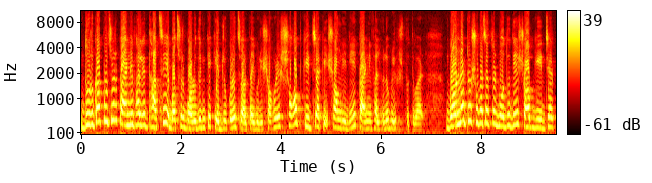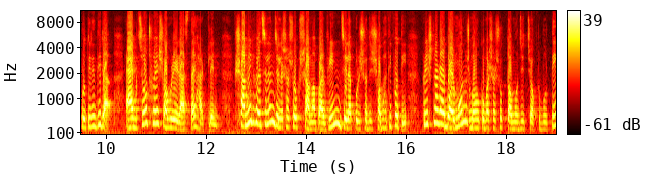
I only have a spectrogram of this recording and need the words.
দুর্গাপুজোর কার্নিভালের ধাঁচে এবছর বড়দিনকে কেন্দ্র করে জলপাইগুড়ি শহরের সব গির্জাকে সঙ্গে নিয়ে কার্নিভাল হলো বৃহস্পতিবার। বর্ণাঢ্য শোভাযাত্রার মধ্য দিয়ে সব গির্জার প্রতিনিধিরা একজোট হয়ে শহরের রাস্তায় হাঁটলেন। সামিল হয়েছিলেন জেলাশাসক শ্যামা পারভিন, জেলা পরিষদের সভাধিপতি কৃষ্ণা রায় বর্মন, মহকুমা শাসক তমজিৎ চক্রবর্তী,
